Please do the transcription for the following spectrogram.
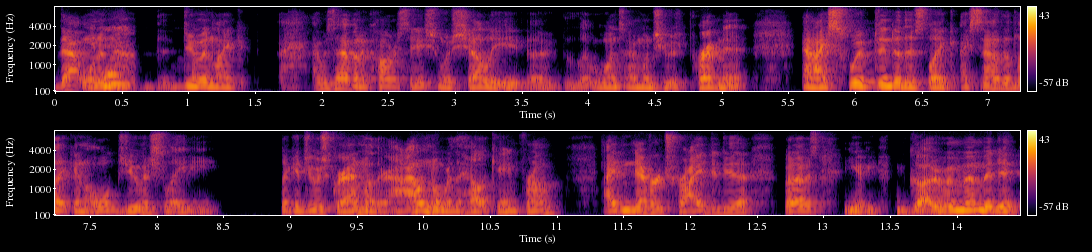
That one and doing like, I was having a conversation with Shelly uh, one time when she was pregnant, and I slipped into this like, I sounded like an old Jewish lady like a Jewish grandmother. I don't know where the hell it came from. I'd never tried to do that, but I was you, you got to remember to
